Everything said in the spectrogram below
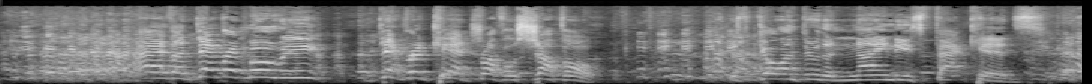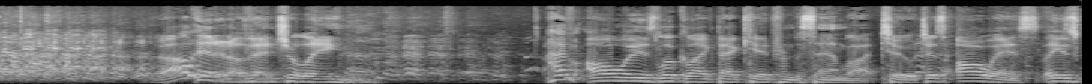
That's a different movie! Different kid, Truffle Shuffle! Just going through the 90s fat kids. I'll hit it eventually. I've always looked like that kid from The Sandlot too. Just always. He's,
